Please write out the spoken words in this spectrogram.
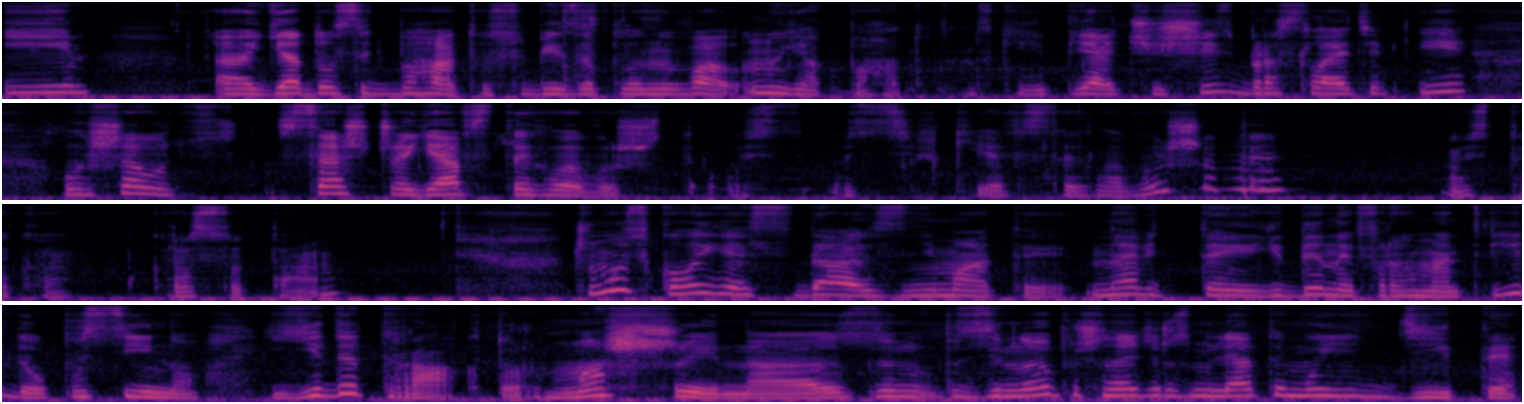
і е, я досить багато собі запланувала. Ну, як багато, там скільки 5 чи 6 браслетів, і лише от все, що я встигла вишити. Ось, ось тільки я встигла вишити. Ось така красота. Чомусь, коли я сідаю знімати навіть той єдиний фрагмент відео, постійно їде трактор, машина, зі мною починають розмовляти мої діти.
